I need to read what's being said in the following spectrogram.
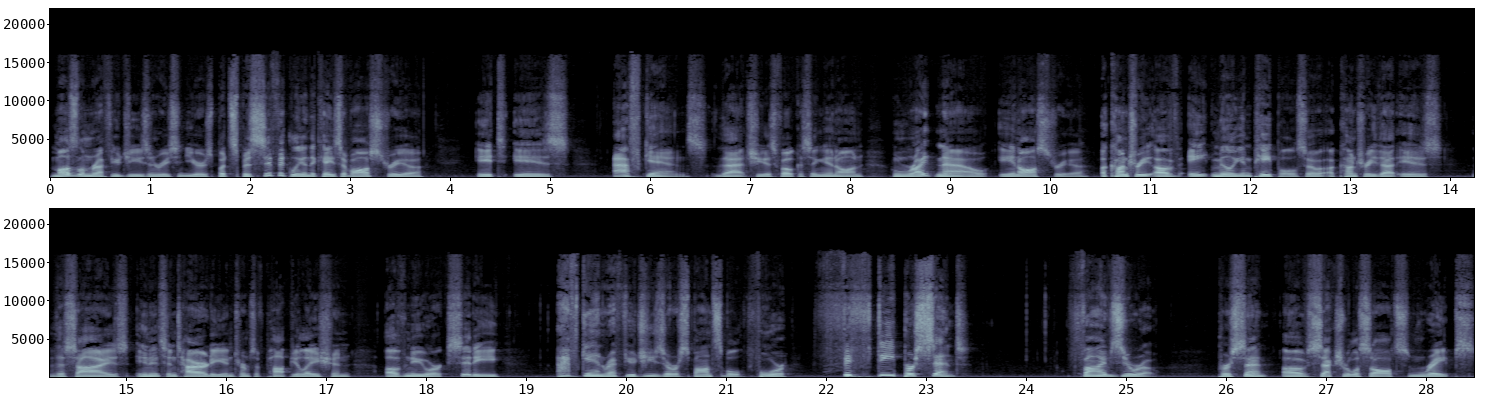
Muslim refugees in recent years. But specifically in the case of Austria, it is Afghans that she is focusing in on, who right now in Austria, a country of 8 million people, so a country that is the size in its entirety in terms of population of New York City, Afghan refugees are responsible for 50%, 50% of sexual assaults and rapes.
